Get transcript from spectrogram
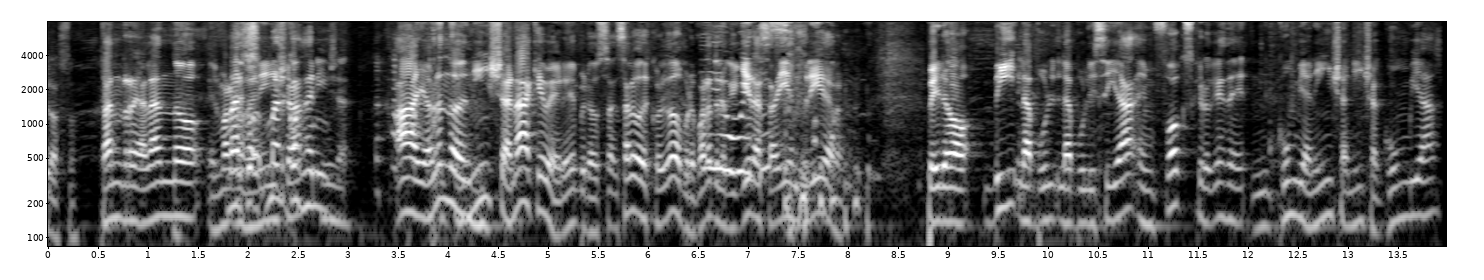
grosso. Están regalando el Marcos Marcos- de Ninja. Marcos de Ninja. Ah, y hablando de Ninja, nada que ver, ¿eh? Pero sa- salgo descolgado, preparate lo que quieras ahí en Trigger. Pero vi la, pu- la publicidad en Fox, creo que es de Cumbia Ninja, Ninja Cumbia.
